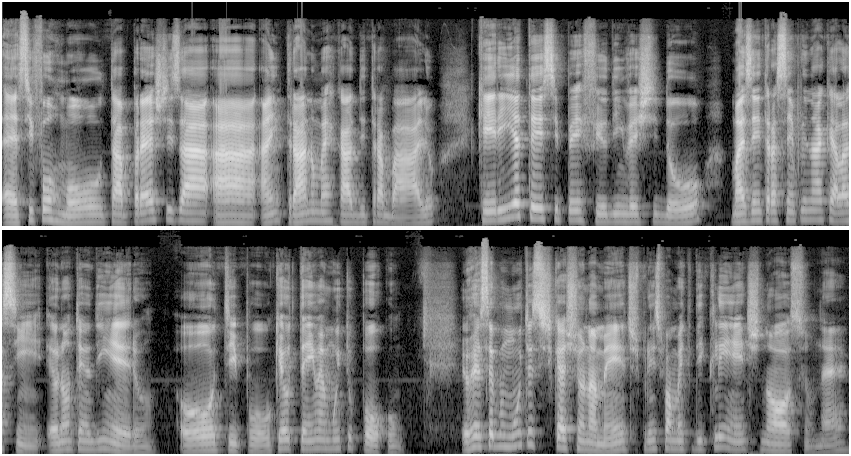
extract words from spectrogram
é, se formou, está prestes a, a, a entrar no mercado de trabalho, queria ter esse perfil de investidor, mas entra sempre naquela assim: eu não tenho dinheiro. Ou tipo, o que eu tenho é muito pouco. Eu recebo muito esses questionamentos, principalmente de clientes nossos, né?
